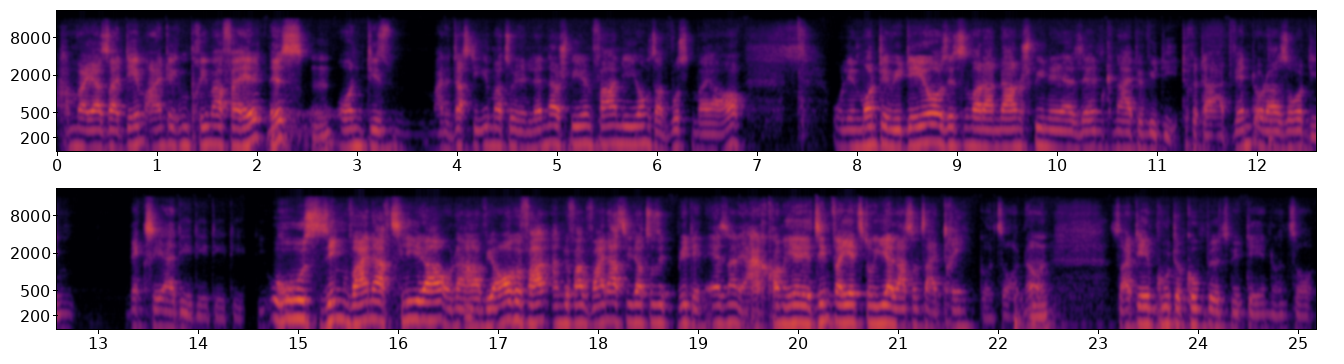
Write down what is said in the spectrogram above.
haben wir ja seitdem eigentlich ein prima Verhältnis. Mhm. Und die, meine, dass die immer zu den Länderspielen fahren, die Jungs, das wussten wir ja auch. Und in Montevideo sitzen wir dann da und spielen in derselben Kneipe wie die. Dritter Advent oder so. Die wechsel ja die, die, die, die, die Urus singen Weihnachtslieder und da haben wir auch gefangen, angefangen, Weihnachtslieder zu singen mit den Essern. Ja, komm hier, jetzt sind wir jetzt nur hier, lass uns ein trinken und so. Ne? Mhm. Und seitdem gute Kumpels mit denen und so.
